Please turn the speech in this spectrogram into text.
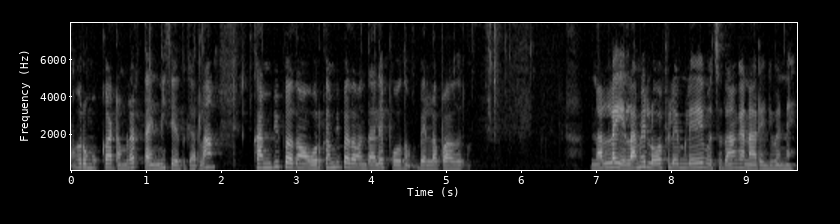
ஒரு முக்கால் டம்ளர் தண்ணி சேர்த்துக்கரலாம் கம்பி பதம் ஒரு கம்பி பதம் வந்தாலே போதும். வெள்ளைப்பாகு. நல்லா எல்லாமே லோ ஃப்ளேம்லேயே வச்சு தாங்க நான் ரெடி பண்ணேன்.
